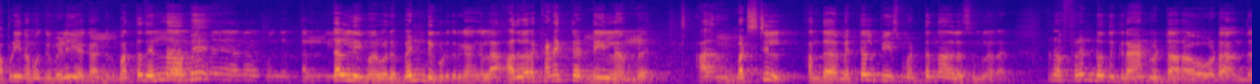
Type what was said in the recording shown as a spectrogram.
அப்படி நமக்கு வெளியே காட்டுது. மற்றது எல்லாமே கொஞ்சம் தள்ளி. மாதிரி ஒரு பெண்டு கொடுத்துருக்காங்கல்ல? அது வேற connected tail lamp but still அந்த மெட்டல் பீஸ் மட்டும்தான் அதில் சிமிலராக ஆனால் ஃப்ரெண்ட் வந்து கிராண்ட் விட்டாராவோட அந்த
